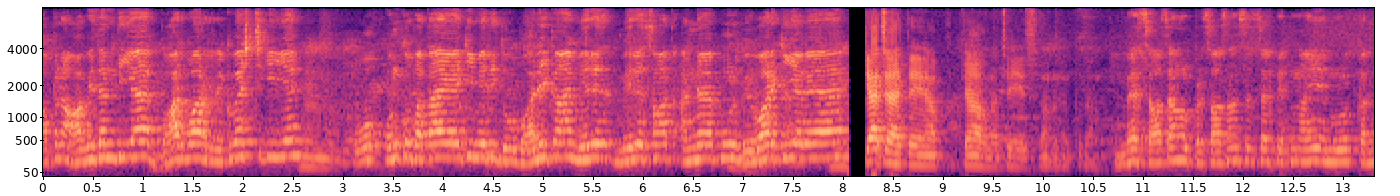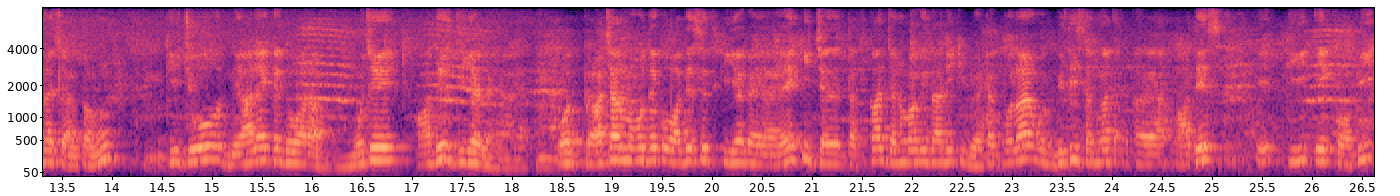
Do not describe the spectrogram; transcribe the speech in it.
अपना आवेदन दिया है बार बार रिक्वेस्ट की है। वो उनको बताया है कि मेरी दो बालिकाएँ मेरे मेरे साथ अन्यायपूर्ण व्यवहार किया गया है। क्या चाहते हैं आप? क्या होना चाहिए इस मामले में पूरा? मैं शासन और प्रशासन से सिर्फ़ इतना ही अनुरोध करना चाहता हूँ कि जो न्यायालय के द्वारा मुझे आदेश दिया गया है और प्राचार्य महोदय को आदेशित किया गया है कि तत्काल जनभागीदारी की बैठक बुलाए और विधि संगत आदेश की एक कॉपी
